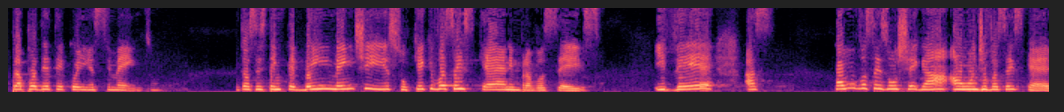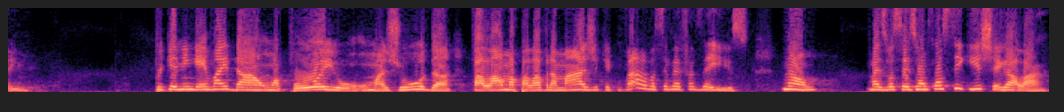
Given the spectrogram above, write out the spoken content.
para poder ter conhecimento. Então vocês têm que ter bem em mente isso, o que, que vocês querem para vocês. E ver as, como vocês vão chegar aonde vocês querem. Porque ninguém vai dar um apoio, uma ajuda, falar uma palavra mágica que ah, você vai fazer isso. Não. Mas vocês vão conseguir chegar lá,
